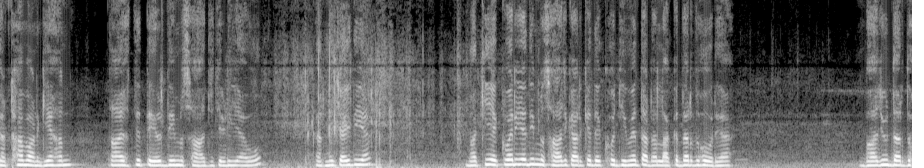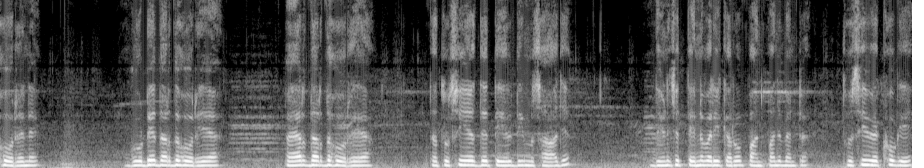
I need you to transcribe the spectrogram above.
ਗੱਠਾਂ ਬਣ ਗਈਆਂ ਹਨ, ਤਾਂ ਇਸ ਦੇ ਤੇਲ ਦੀ ਮਸਾਜ ਜਿਹੜੀ ਆ ਉਹ ਕਰਨੀ ਚਾਹੀਦੀ ਹੈ ਬਾਕੀ ਇੱਕ ਵਾਰੀ ਇਹਦੀ ਮਸਾਜ ਕਰਕੇ ਦੇਖੋ, ਜਿਵੇਂ ਤੁਹਾਡਾ ਲੱਕ ਦਰਦ ਹੋ ਰਿਹਾ ਬਾਜੂ ਦਰਦ ਹੋ ਰਹੇ ਨੇ, ਗੋਡੇ ਦਰਦ ਹੋ ਰਹੇ ਆ, ਪੈਰ ਦਰਦ ਹੋ ਰਹੇ ਆ, ਤਾਂ ਤੁਸੀਂ ਇਸ ਦੇ ਤੇਲ ਦੀ ਮਸਾਜ ਦਿਨ 'ਚ ਤਿੰਨ ਵਾਰੀ ਕਰੋ 5-5 ਮਿੰਟ। ਤੁਸੀਂ ਵੇਖੋਗੇ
